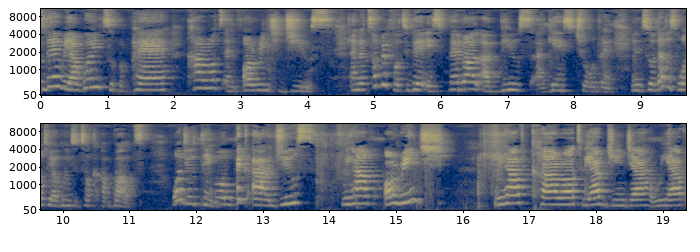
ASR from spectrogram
Today we are going to prepare carrot and orange juice. And the topic for today is verbal abuse against children. And so that is what we are going to talk about. What do you think? We'll make our juice. We have orange, we have carrot, we have ginger, we have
